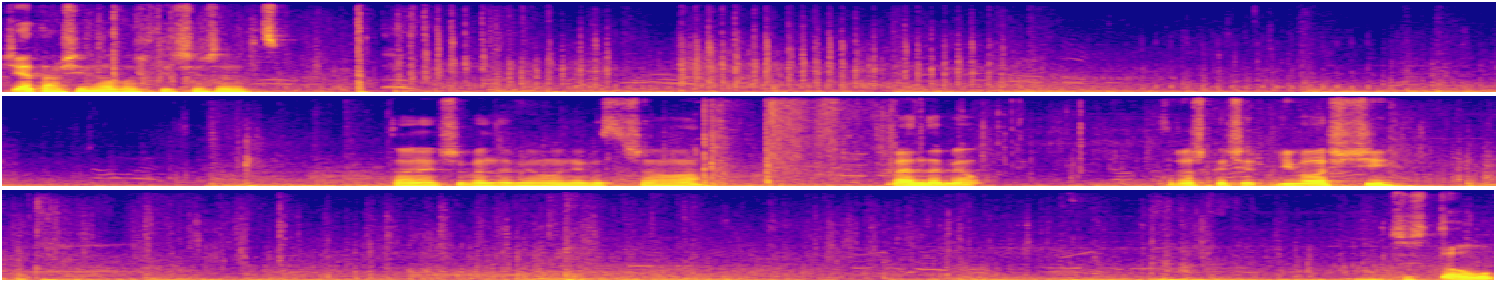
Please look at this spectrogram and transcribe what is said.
Gdzie tam się chowasz w tej ciężarówce? Pytanie, czy będę miał na niego strzała? Będę miał. Troszkę cierpliwości. Co z dołu?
